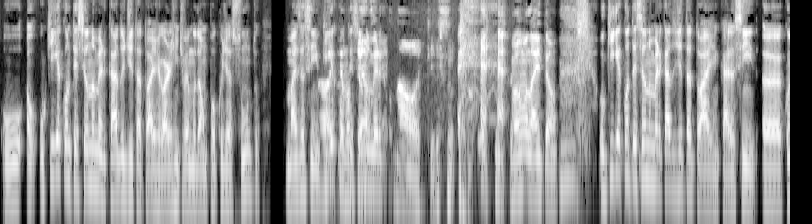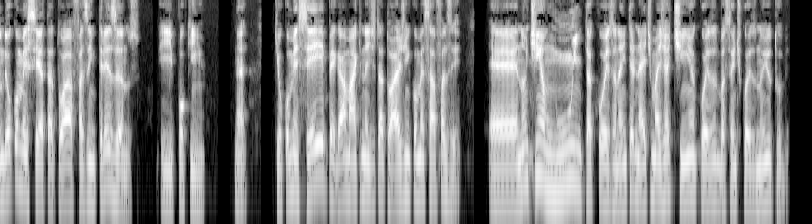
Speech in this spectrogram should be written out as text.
o, o, o que aconteceu no mercado de tatuagem, agora a gente vai mudar um pouco de assunto, mas assim, o que, ah, que aconteceu no mercado. Vamos lá então. O que, que aconteceu no mercado de tatuagem, cara? Assim, uh, quando eu comecei a tatuar, fazem três anos e pouquinho, né? Que eu comecei a pegar a máquina de tatuagem e começar a fazer. É, não tinha muita coisa na internet, mas já tinha coisa, bastante coisa no YouTube.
